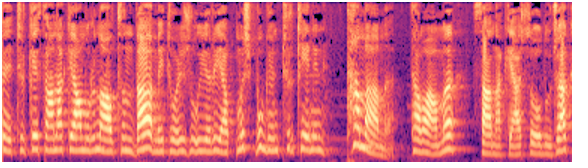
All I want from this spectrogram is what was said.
Evet Türkiye sağanak yağmurun altında meteoroloji uyarı yapmış. Bugün Türkiye'nin tamamı tamamı sağanak yağışlı olacak.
